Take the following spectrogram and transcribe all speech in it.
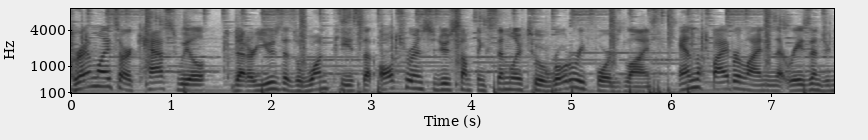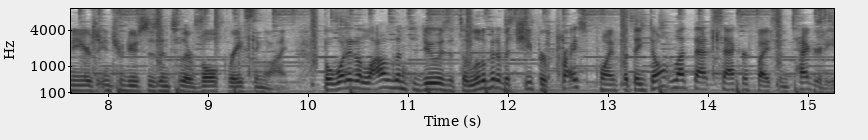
Gram lights are a cast wheel that are used as a one piece that Ultra introduced something similar to a rotary forged line and the fiber lining that Rays Engineers introduces into their Volk racing line. But what it allows them to do is it's a little bit of a cheaper price point, but they don't let that sacrifice integrity.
